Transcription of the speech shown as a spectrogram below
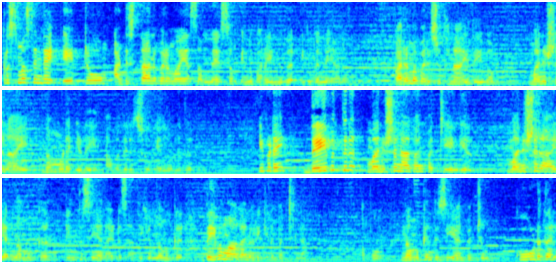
ക്രിസ്മസിന്റെ ഏറ്റവും അടിസ്ഥാനപരമായ സന്ദേശം എന്ന് പറയുന്നത് ഇതുതന്നെയാണ്. പരമപരിശുദ്ധനായ ദൈവം മനുഷ്യനായി നമ്മുടെ ഇടയിൽ അവതരിച്ചു എന്നുള്ളത്. ഇവിടെ ദൈവത്തിന് മനുഷ്യനാകാൻ പറ്റിയെങ്കിൽ മനുഷ്യരായ നമുക്ക് എന്തു ചെയ്യാനായിട്ട് സാധിക്കും? നമുക്ക് ദൈവമാകാൻ ഒരിക്കലും പറ്റില്ല. അപ്പോൾ നമുക്കെന്ത് ചെയ്യാൻ പറ്റും? കൂടുതൽ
